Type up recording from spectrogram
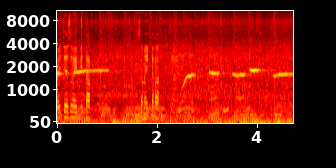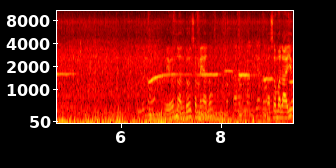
Sabi siya sa may bitak. Sa may karak. Ayun, nandun sa may ano. Kaso malayo.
